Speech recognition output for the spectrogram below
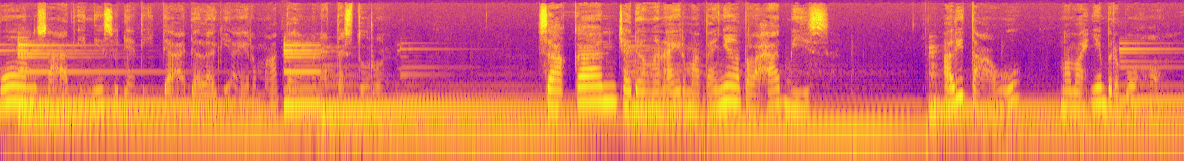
namun saat ini sudah tidak ada lagi air mata yang menetes turun. Seakan cadangan air matanya telah habis. Ali tahu mamahnya berbohong.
